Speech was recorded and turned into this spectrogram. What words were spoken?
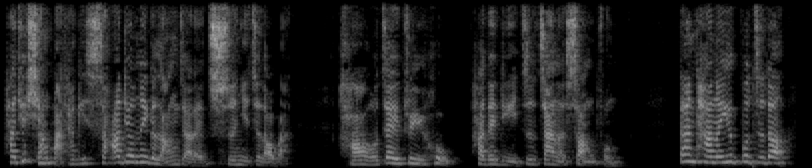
他就想把他给杀掉，那个狼崽来吃，你知道吧？好在最后他的理智占了上风，但他呢又不知道，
